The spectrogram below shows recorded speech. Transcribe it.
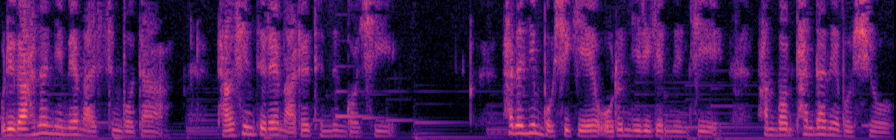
우리가 하느님의 말씀보다 당신들의 말을 듣는 것이 하느님 보시기에 옳은 일이겠는지 한번 판단해 보시오.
